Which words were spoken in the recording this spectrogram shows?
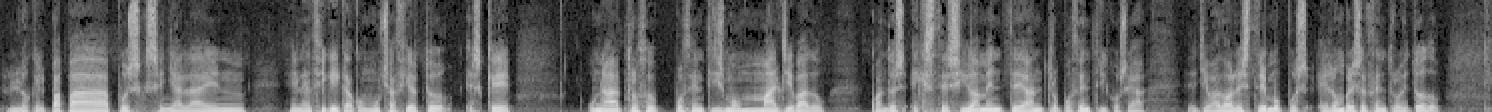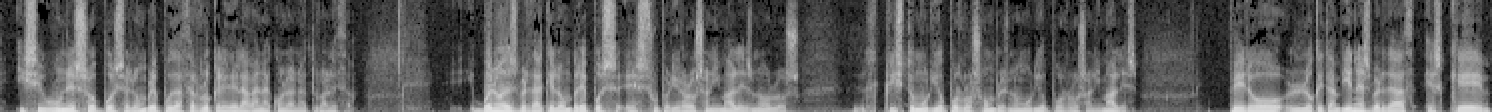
Lo que el Papa pues señala en, la encíclica con mucho acierto es que un antropocentrismo mal llevado, cuando es excesivamente antropocéntrico, o sea, llevado al extremo, pues el hombre es el centro de todo. Y según eso, pues el hombre puede hacer lo que le dé la gana con la naturaleza. Bueno, es verdad que el hombre pues es superior a los animales, ¿no? Los Cristo murió por los hombres, no murió por los animales. Pero lo que también es verdad es que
